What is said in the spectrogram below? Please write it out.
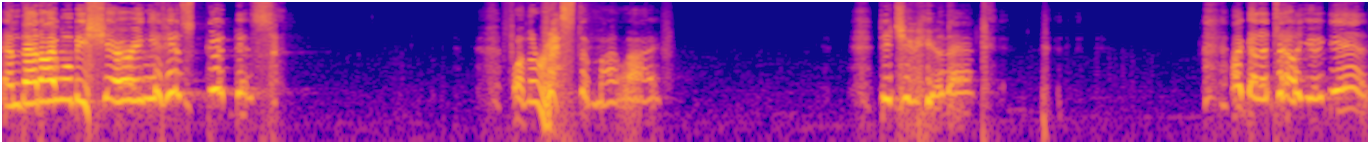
And that I will be sharing in His goodness for the rest of my life. Did you hear that? I've got to tell you again.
